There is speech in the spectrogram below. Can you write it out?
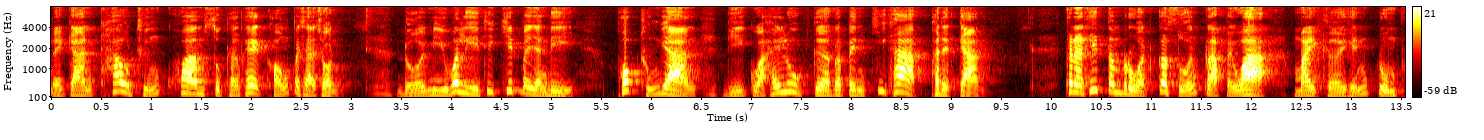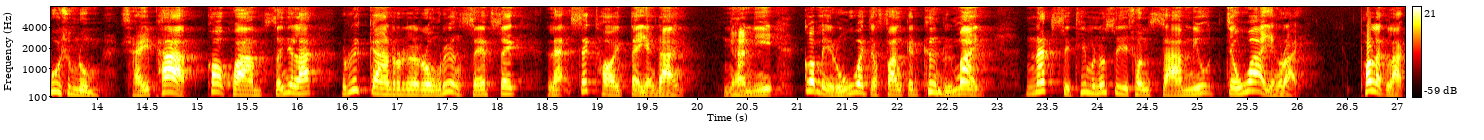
ในการเข้าถึงความสุขทางเพศของประชาชน โดยมีวลีที่คิดมาอย่างดี พกถุงยางดีกว่าให้ลูกเกิดมาเป็นขี้ข้าเผด็จการ ขณะที่ตำรวจก็สวนกลับไปว่า ไม่เคยเห็นกลุ่มผู้ชุมนุม ใช้ภาพ ข้อความ สัญลักษณ์ หรือการรณรงค์เรื่อง safe sex และ sex toy แต่อย่างใด งานนี้ก็ไม่รู้ว่าจะฟังกันขึ้นหรือไม่ นักสิทธิมนุษยชน 3 นิ้วจะว่าอย่างไร เพราะหลัก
